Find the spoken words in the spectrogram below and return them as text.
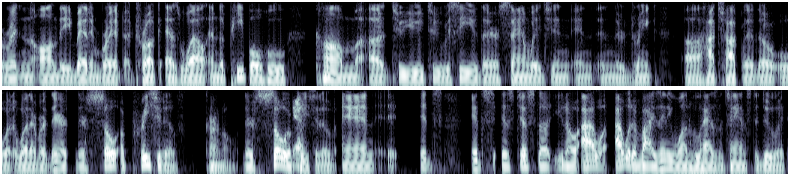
written on the bed and bread truck as well, and the people who come uh, to you to receive their sandwich and, and, and their drink, uh, hot chocolate or, or, whatever, they're they're so appreciative, Colonel. They're so appreciative, yeah. and it, it's it's it's just a you know I, w- I would advise anyone who has the chance to do it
